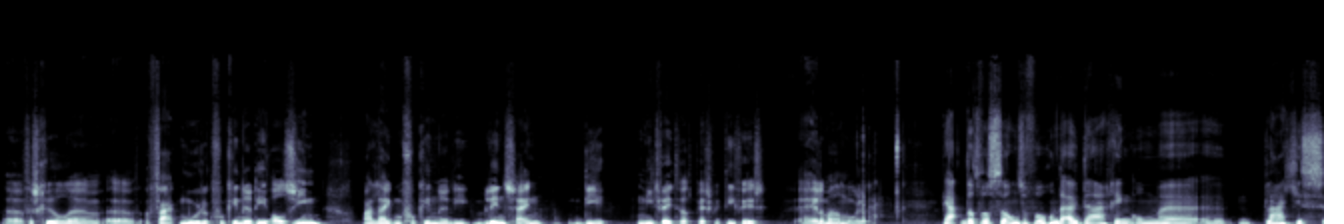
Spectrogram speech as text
verschil vaak moeilijk voor kinderen die al zien maar lijkt me voor kinderen die blind zijn, die niet weten wat perspectief is, helemaal moeilijk. Ja, dat was onze volgende uitdaging om plaatjes,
